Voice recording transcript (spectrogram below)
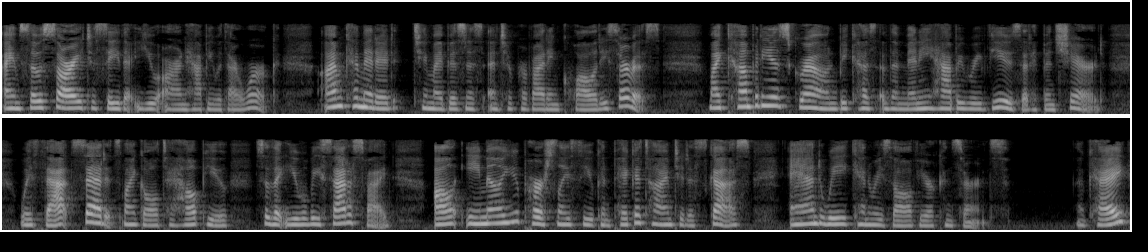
I am so sorry to see that you are unhappy with our work. I'm committed to my business and to providing quality service. My company has grown because of the many happy reviews that have been shared. With that said, it's my goal to help you so that you will be satisfied. I'll email you personally so you can pick a time to discuss and we can resolve your concerns. Okay?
